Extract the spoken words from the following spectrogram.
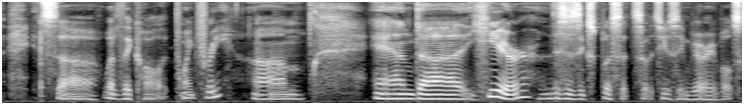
it's, uh, what do they call it, point free. Um, and uh, here, this is explicit, so it's using variables.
